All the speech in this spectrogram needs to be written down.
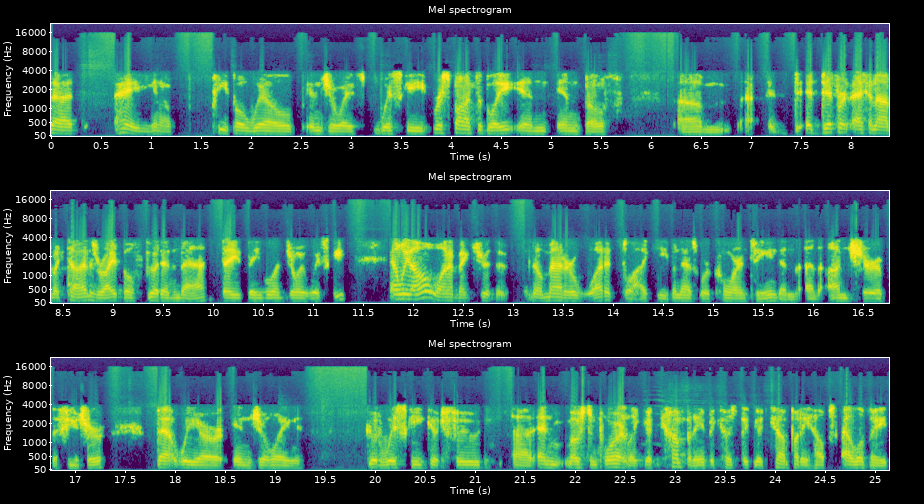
said, hey, you know, people will enjoy whiskey responsibly in in both um, at different economic times, right? Both good and bad. They they will enjoy whiskey, and we all want to make sure that no matter what it's like, even as we're quarantined and, and unsure of the future, that we are enjoying good whiskey, good food, uh, and most importantly, good company, because the good company helps elevate.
